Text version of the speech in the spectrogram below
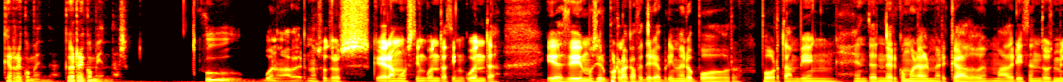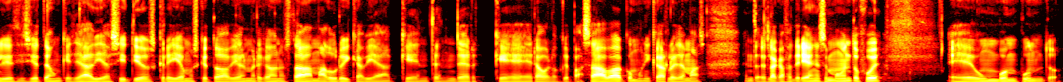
¿Qué recomiendas? ¿Qué recomiendas? Uh, bueno, a ver, nosotros que éramos 50-50 y decidimos ir por la cafetería primero por, por también entender cómo era el mercado. En Madrid en 2017, aunque ya había sitios, creíamos que todavía el mercado no estaba maduro y que había que entender qué era o lo que pasaba, comunicarlo y demás. Entonces la cafetería en ese momento fue eh, un buen punto.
